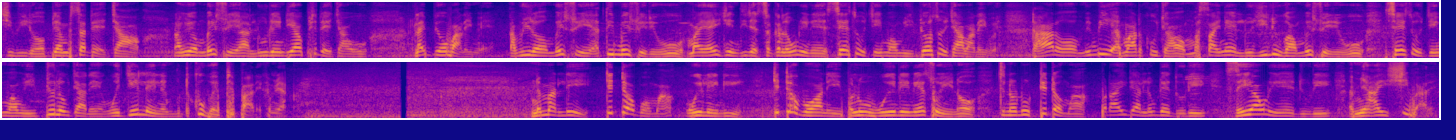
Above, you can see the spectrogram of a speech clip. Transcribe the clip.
ချီးပြီးတော့ပြန်မဆက်တဲ့အကြောင်းနောက်ပြီးတော့မိတ်ဆွေကလူရင်တယောက်ဖြစ်တဲ့အကြောင်းကို လိုက်ပြောပါလိမ့်မယ်နောက်ပြီးတော့မိတ်ဆွေရဲ့အတိမိတ်ဆွေတွေကိုမိုင်ရိုင်းချင်းတီးတဲ့စကလုံးတွေနဲ့ဆဲဆိုချိန်ပေါင်းပြီးပြောဆိုကြပါလိမ့်မယ်ဒါကတော့မိမိအမှားတစ်ခုကြောင့်မဆိုင်တဲ့လူကြီးလူကောင်မိတ်ဆွေတွေကိုဆဲဆိုချိန်ပေါင်းပြီးပြုတ်လောက်ကြတဲ့ငွေကြေးလိမ်လည်မှုတစ်ခုပဲဖြစ်ပါတယ်ခင်ဗျနံပါတ်၄ TikTok ပေါ်မှာငွေလိမ်ဒီ TikTok ပေါ်ကနေဘလို့ငွေလိမ်လဲဆိုရင်တော့ကျွန်တော်တို့ TikTok မှာပရိုက်တာလုပ်တဲ့သူတွေဈေးရောက်နေတဲ့သူတွေအများကြီးရှိပါတယ်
